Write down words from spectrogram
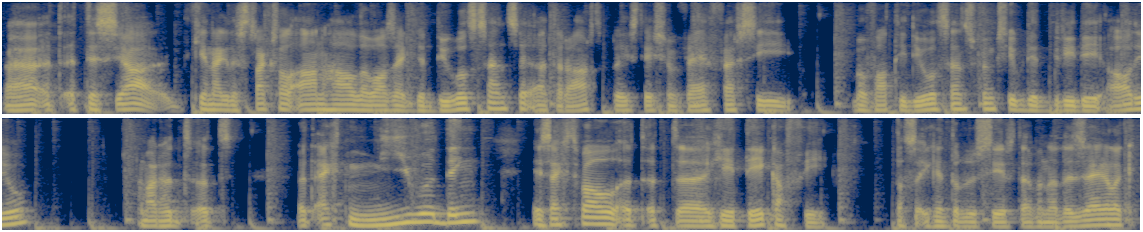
Uh, het, het, is, ja, hetgeen dat ik er straks al aanhaalde, was eigenlijk de DualSense. Uiteraard, de PlayStation 5-versie bevat die DualSense-functie op dit 3D-audio. Maar het, het, het echt nieuwe ding is echt wel het, het uh, GT-café dat ze geïntroduceerd hebben. Dat is eigenlijk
